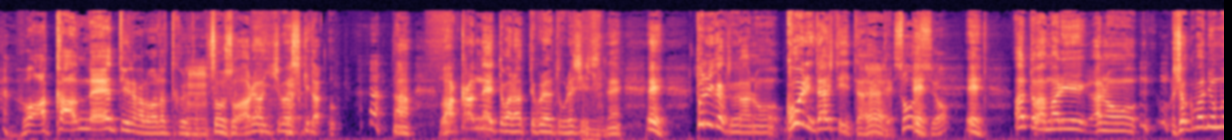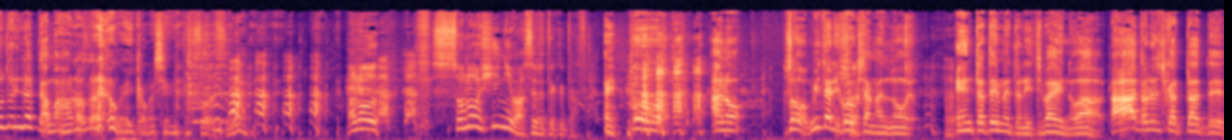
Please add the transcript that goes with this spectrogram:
「わかんねえ」って言いながら笑ってくれてそうそう、あれは一番好きだ。あ、わかんねえって笑ってくれると嬉しいですね。ええ、とにかく、あの、声に出していただいて。ええそうですよええ。ええあとあまり、あの、職場にお戻りになってあんま話さない方がいいかもしれない。そうですねあのその日に忘れてくださいええ、もう、あの、そう、三谷幸喜さんがの、エンターテインメントの一番いいのは、ああ、楽しかったって、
